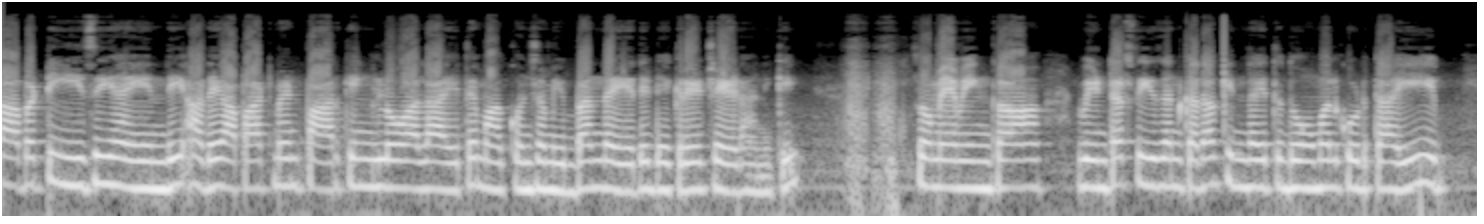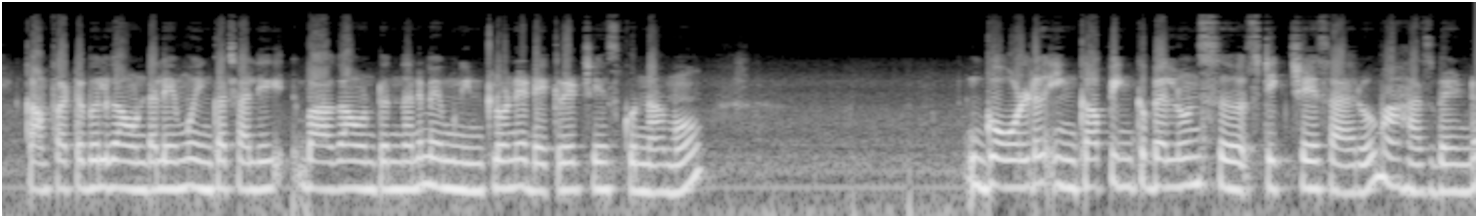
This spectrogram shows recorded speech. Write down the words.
కాబట్టి ఈజీ అయింది. అదే అపార్ట్మెంట్ పార్కింగ్లో అలా అయితే మాకు కొంచెం ఇబ్బంది అయ్యేది డెకరేట్ చేయడానికి. సో మేము ఇంకా వింటర్ సీజన్ కదా కింద అయితే దోమలు కుడతాయి. కంఫర్టబుల్గా ఉండలేము ఇంకా చలి బాగా ఉంటుందని మేము ఇంట్లోనే డెకరేట్ చేసుకున్నాము. గోల్డ్ ఇంకా పింక్ బెలూన్స్ స్టిక్ చేశారు మా హస్బెండ్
